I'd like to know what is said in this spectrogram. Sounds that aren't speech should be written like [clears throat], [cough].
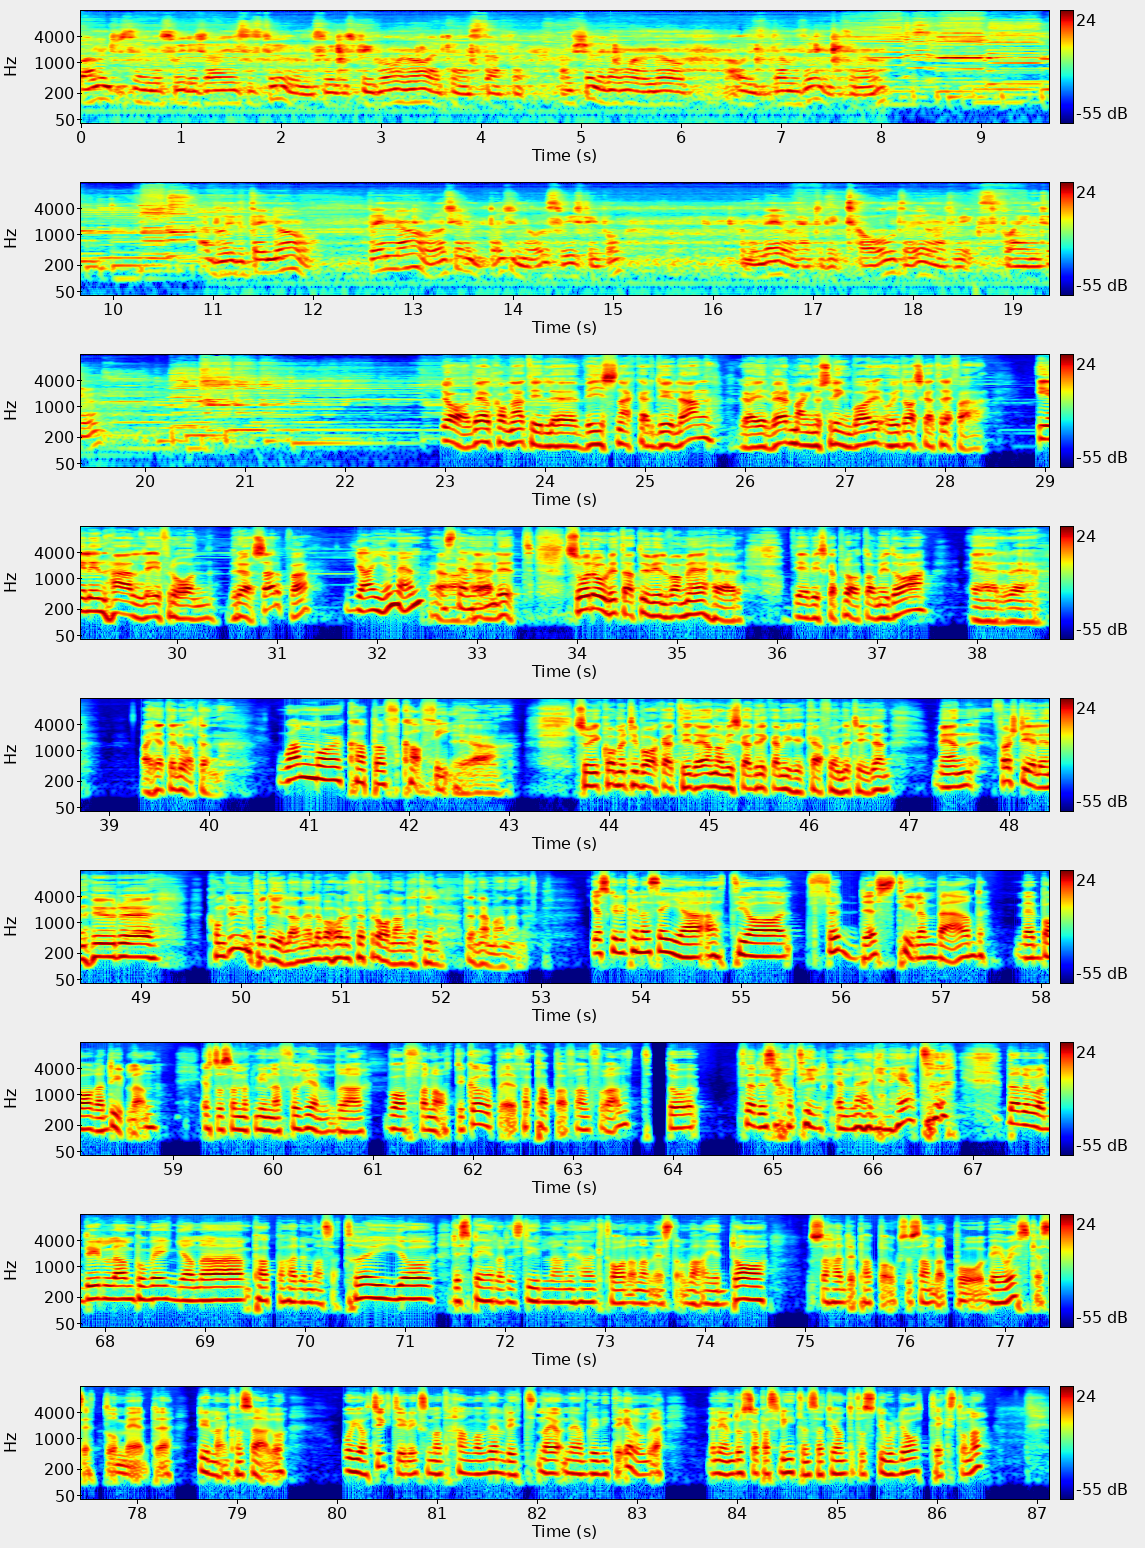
Well, I'm interested in the Swedish audiences too, and Swedish people and all that kind of stuff, but I'm sure they don't want to know all these dumb things, you know? I believe that they know. They know. Don't you, don't you know the Swedish people? I mean, they don't have to be told. They don't have to be explained to. Ja, välkomna till eh, Vi snackar Dylan. Jag är er värd Magnus Ringborg och idag ska jag träffa Elin Hall ifrån Brösarp, va? Jajamän, det Ja, stämmer. härligt. Så roligt att du vill vara med här. Det vi ska prata om idag är, eh, vad heter låten? One more cup of coffee. Ja. Så vi kommer tillbaka till den och vi ska dricka mycket kaffe under tiden. Men först Elin, hur eh, kom du in på Dylan eller vad har du för förhållande till den här mannen? Jag skulle kunna säga att jag föddes till en värld med bara Dylan. Eftersom att mina föräldrar var fanatiker, eh, pappa framförallt. Då föddes jag [laughs] till en lägenhet [laughs] där det var Dylan på väggarna, pappa hade en massa tröjor, det spelades Dylan i högtalarna nästan varje dag. Så hade pappa också samlat på VHS-kassetter med eh, Dylan-konserter. Och jag tyckte ju liksom att han var väldigt, när jag, när jag blev lite äldre, men ändå så pass liten så att jag inte förstod låttexterna,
